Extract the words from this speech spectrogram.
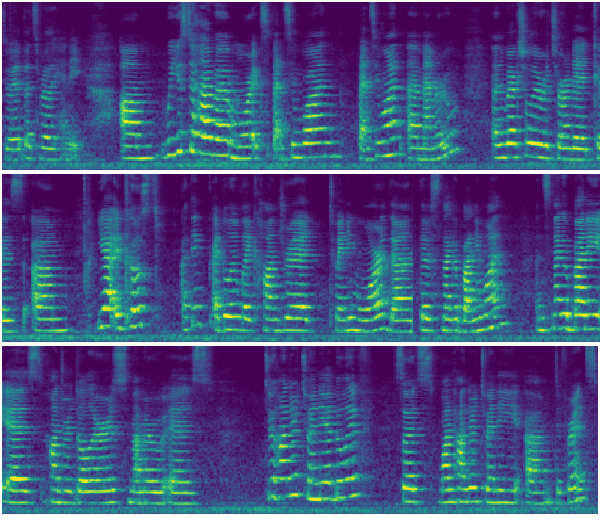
do it. That's really handy. Um, we used to have a more expensive one, fancy one, a Mamaroo, and we actually returned it because um, yeah it costs I think I believe like 120 more than the Snuggle Bunny one. And Snuggle Bunny is $100 Mamaroo is 220 I believe. So it's 120 um, difference.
